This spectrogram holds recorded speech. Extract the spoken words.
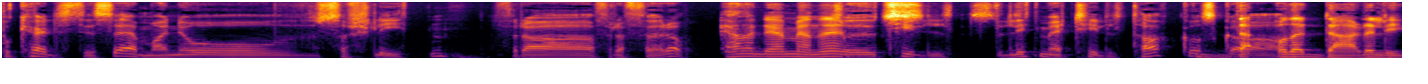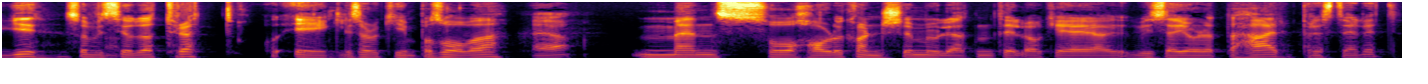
på kveldstid så er man jo så sliten fra, fra før av. Ja, det er det jeg mener. Så det til, litt mer tiltak og skal Der, og det er der det ligger. Så hvis du er trøtt, og egentlig så er du keen på å sove, ja, men så har du kanskje muligheten til ok, hvis jeg gjør dette her, Prester litt.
